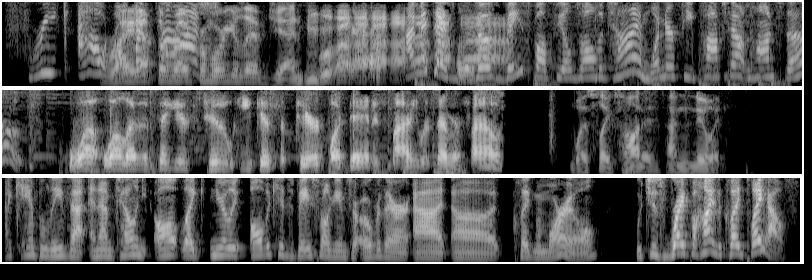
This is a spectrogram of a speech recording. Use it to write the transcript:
freak out. Oh, right Oh up the road from where you live, Jen. I'm at those, those baseball fields all the time. Wonder if he pops out and haunts those. Well, well, and the thing is too, he disappeared one day, and his body was never found. Westlake's haunted. I knew it. I can't believe that. And I'm telling you, all like nearly all the kids' baseball games are over there at uh, Clague Memorial, which is right behind the Clague Playhouse.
